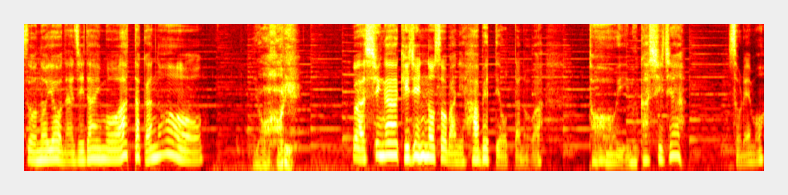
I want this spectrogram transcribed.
そのような時代もあったかのやはり。わしが鬼人のそばにはべっておったのは遠い昔じゃ。それも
